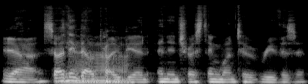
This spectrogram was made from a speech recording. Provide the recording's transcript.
Yeah. So I think that would probably be an, an interesting one to revisit.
